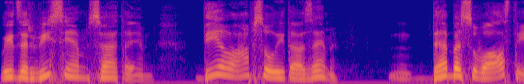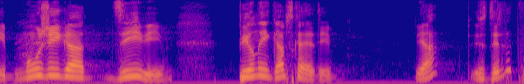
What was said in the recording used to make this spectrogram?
līdz ar visiem svētajiem. Dieva apsolītā zeme, debesu valstība, mūžīgā dzīvība, pilnīga apskaitība. Ja? Jūs dzirdat?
